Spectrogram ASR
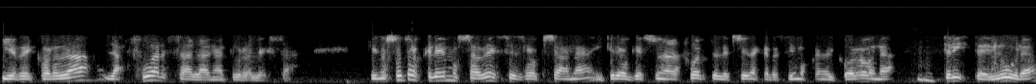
y recordá la fuerza de la naturaleza. Que nosotros creemos a veces, Roxana, y creo que es una de las fuertes lecciones que recibimos con el corona, mm. triste y dura,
